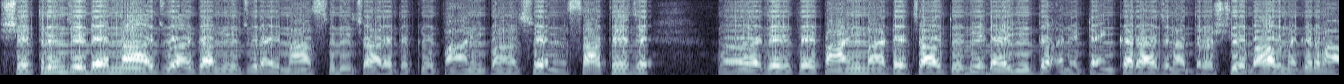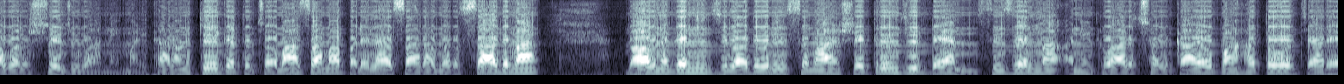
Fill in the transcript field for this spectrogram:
શેત્રુંજી ડેમમાં હજુ આગામી જુલાઈ માસ સુધી ચાલે તેટલું પાણી પણ છે અને સાથે જ જે રીતે પાણી માટે ચાલતું બેડા યુદ્ધ અને ટેન્કર રાજના દ્રશ્યો ભાવનગરમાં વર્ષે જોવા નહીં મળે. કારણ કે ગત ચોમાસામાં પડેલા સારા વરસાદમાં ભાવનગરની જીવાદોરી સમાન શેત્રુંજી ડેમ સિઝનમાં અનેકવાર છલકાયો પણ હતો. જ્યારે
